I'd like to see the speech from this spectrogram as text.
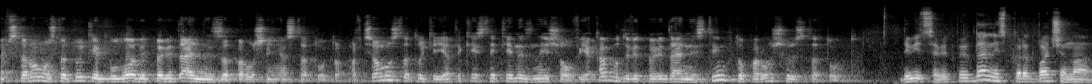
В старому статуті було відповідальність за порушення статуту, а в цьому статуті я такої статті не знайшов. Яка буде відповідальність тим, хто порушує статут? Дивіться, відповідальність передбачена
